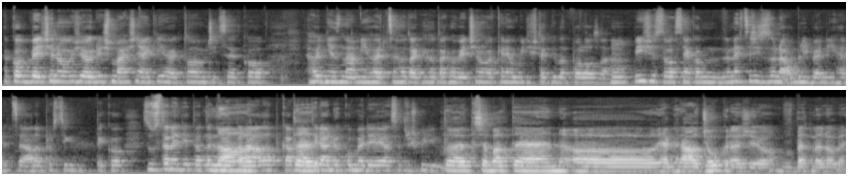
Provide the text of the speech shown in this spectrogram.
Jako většinou, že když máš nějaký, jak to mám říct, jako hodně známý herce, ho tak, ho tak ho většinou taky neuvidíš v takovéhle poloze. Hmm. Víš, že se vlastně jako, nechci říct, že jsou neoblíbený herce, ale prostě jako zůstane ti ta taková no, ta nálepka, pak ty dá do komedie, já se trošku divím. To je třeba ten, uh, jak hrál Jokera, že jo, v Batmanovi.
